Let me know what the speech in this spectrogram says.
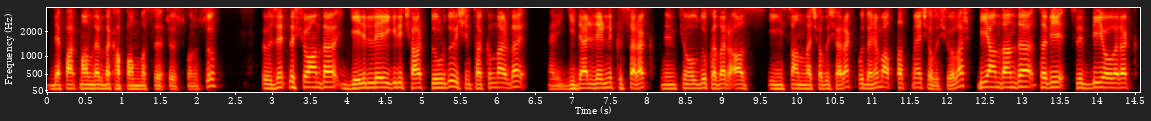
departmanların da kapanması söz konusu. Özetle şu anda gelirle ilgili çark durduğu için takımlar da yani giderlerini kısarak mümkün olduğu kadar az insanla çalışarak bu dönemi atlatmaya çalışıyorlar. Bir yandan da tabii tıbbi olarak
